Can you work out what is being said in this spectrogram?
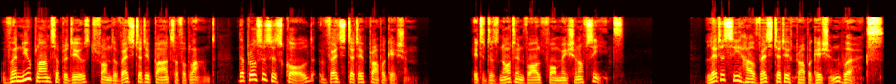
When new plants are produced from the vegetative parts of a plant, the process is called vegetative propagation. It does not involve formation of seeds. Let us see how vegetative propagation works.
